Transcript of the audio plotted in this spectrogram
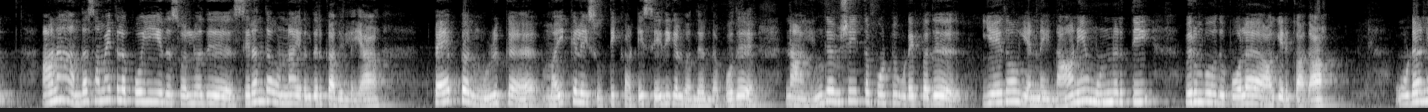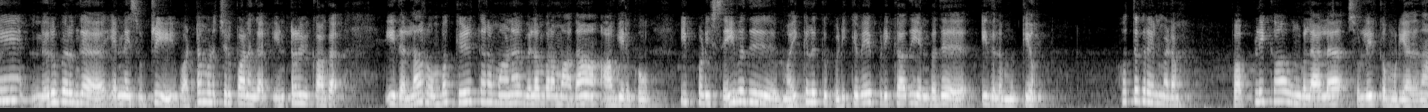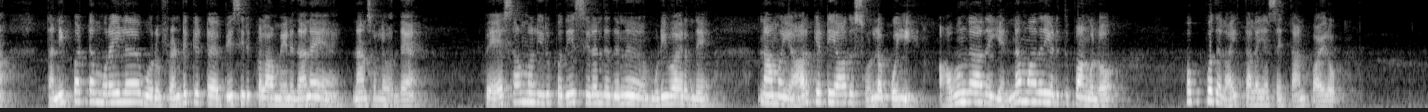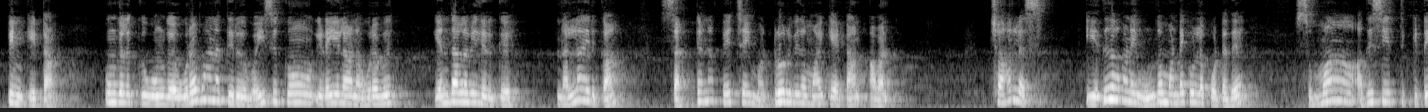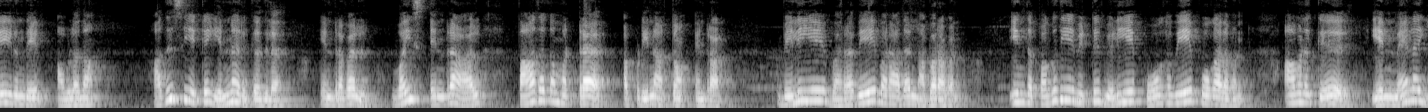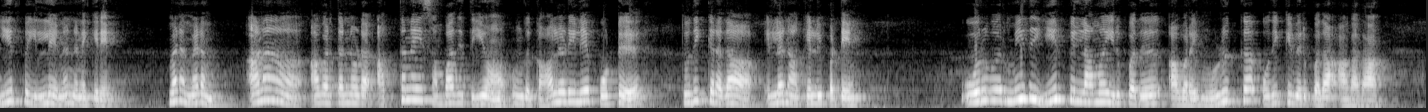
ஆனால் அந்த சமயத்தில் போய் இதை சொல்வது சிறந்த ஒன்றா இருந்திருக்காது இல்லையா? பேப்பர் முழுக்க மைக்கேலை சுட்டி காட்டி செய்திகள் வந்திருந்த போது நான் எங்கள் விஷயத்தை போட்டு உடைப்பது? ஏதோ என்னை நானே முன்னிறுத்தி விரும்புவது போல ஆகியிருக்காதா? உடனே நிருபருங்க என்னை சுற்றி வட்டமடிச்சிருப்பானுங்க இன்டர்வியூக்காக. இதெல்லாம் ரொம்ப கீழ்த்தரமான விளம்பரமாக தான் ஆகியிருக்கும். இப்படி செய்வது மைக்கேலுக்கு பிடிக்கவே பிடிக்காது என்பது இதில் முக்கியம். ஒத்துக்கிறேன் மேடம். பப்ளிக்காக உங்களால் சொல்லியிருக்க முடியாது தான் தனிப்பட்ட முறையில் ஒரு ஃப்ரெண்டுக்கிட்ட பேசியிருக்கலாமேனு பேசியிருக்கலாமேன்னு தானே நான் சொல்ல வந்தேன். பேசாமல் இருப்பதே சிறந்ததுன்னு முடிவாக இருந்தேன். நாம் யார்கிட்டையாவது சொல்ல போய் அவங்க அதை என்ன மாதிரி எடுத்துப்பாங்களோ ஒப்புதலாய் தலையசைத்தான் பாய்ரோ. பின் கேட்டான் உங்களுக்கு உங்க உறவான திரு வயசுக்கும் இடையிலான உறவு எந்த அளவில் இருக்கு? நல்லா இருக்கா? சட்டென பேச்சை மற்றொரு விதமாய் கேட்டான் அவன். சார்லஸ் எது அவனை உங்க மண்டைக்குள்ள போட்டது? சும்மா அதிசயத்துக்கிட்டே இருந்தேன் அவ்வளோதான் அதிசயிக்க என்ன இருக்கு அதில்? என்றவள் வைஸ் என்றால் பாதகமற்ற அப்படின்னு அர்த்தம் என்றான் வெளியே வரவே வராத நபர் அவன். இந்த பகுதியை விட்டு வெளியே போகவே போகாதவன். அவனுக்கு என் மேலே ஈர்ப்பு இல்லைன்னு நினைக்கிறேன். மேடம் மேடம் ஆனால் அவர் தன்னோட அத்தனை சம்பாதித்தையும் உங்கள் காலடியிலே போட்டு துதிக்கிறதா இல்லை நான் கேள்விப்பட்டேன். ஒருவர் மீது ஈர்ப்பில்லாமல் இருப்பது அவரை முழுக்க ஒதுக்கி வெறுப்பதா ஆகாதா?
